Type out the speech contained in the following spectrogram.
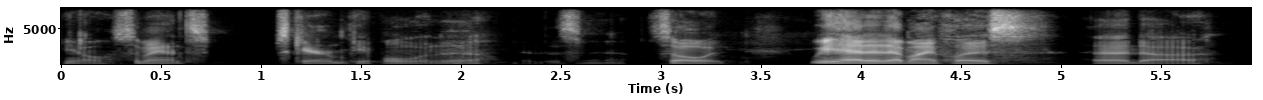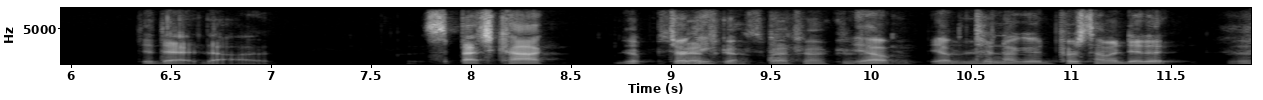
you know, some ants scaring people, and Yeah. so it, we had it at my place. And uh, did that uh, spatchcock Yep. Turkey? Spatchcock, spatchcock. Yep, yep. yeah. Turned out good. First time I did it. Yeah.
